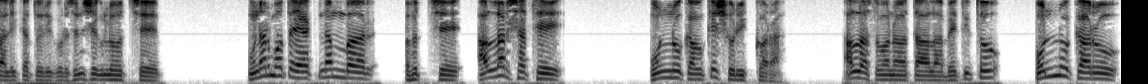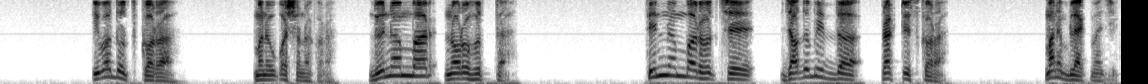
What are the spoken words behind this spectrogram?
তালিকা তৈরি করেছেন। সেগুলো হচ্ছে ওনার মতে এক নাম্বার হচ্ছে আল্লাহর সাথে অন্য কাউকে শরিক করা। আল্লাহ তাআলা ব্যতীত অন্য কারও ইবাদত করা মানে উপাসনা করা। দুই নম্বর নরহত্যা। তিন নম্বর হচ্ছে জাদুবিদ্যা প্র্যাকটিস করা মানে ব্ল্যাক ম্যাজিক।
